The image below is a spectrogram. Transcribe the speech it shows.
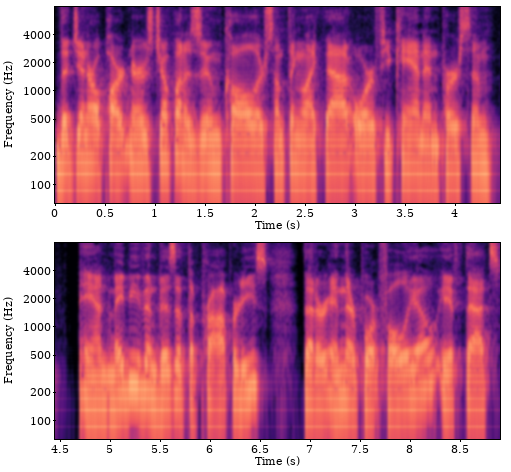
the general partners, jump on a Zoom call or something like that, or if you can in person, and maybe even visit the properties that are in their portfolio if that's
